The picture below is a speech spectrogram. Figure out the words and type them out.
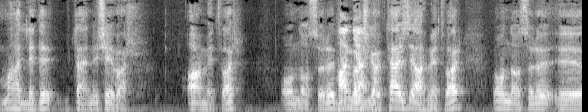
mahallede bir tane şey var. Ahmet var. Ondan sonra Hangi başka Ahmet? Terzi Ahmet var. Ondan sonra e,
